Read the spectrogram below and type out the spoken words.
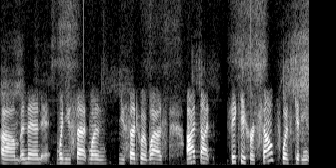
um, and then when you said when you said who it was, I thought Vicki herself was getting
